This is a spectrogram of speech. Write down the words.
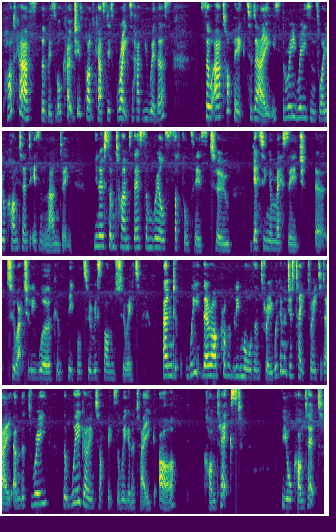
podcast, the Visible Coaches Podcast. It's great to have you with us. So, our topic today is three reasons why your content isn't landing. You know, sometimes there's some real subtleties to getting a message uh, to actually work and people to respond to it. And we there are probably more than three. We're going to just take three today. And the three that we're going topics that we're going to take are context for your content,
